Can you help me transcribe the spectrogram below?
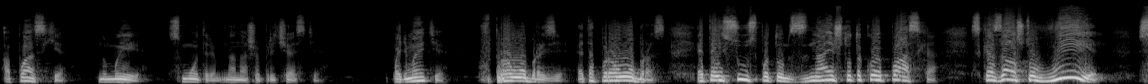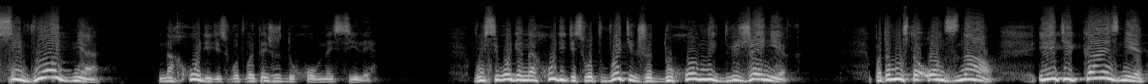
о Пасхе, но мы смотрим на наше причастие. Понимаете? В прообразе. Это прообраз. Это Иисус потом, зная, что такое Пасха, сказал, что вы сегодня находитесь вот в этой же духовной силе. Вы сегодня находитесь вот в этих же духовных движениях. Потому что он знал. И эти казни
